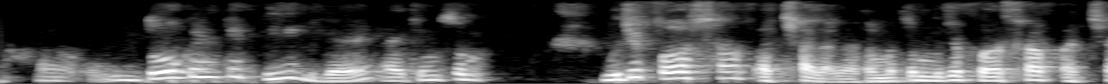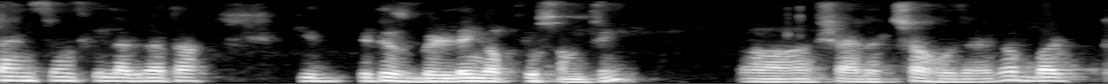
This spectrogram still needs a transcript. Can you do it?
हाँ दो घंटे बीत गए आई थिंक सो मुझे फ़र्स्ट हाफ़ अच्छा लगा था मतलब मुझे फ़र्स्ट हाफ़ अच्छा इन सेंस की लग रहा था कि it is building up to something शायद अच्छा हो जाएगा but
